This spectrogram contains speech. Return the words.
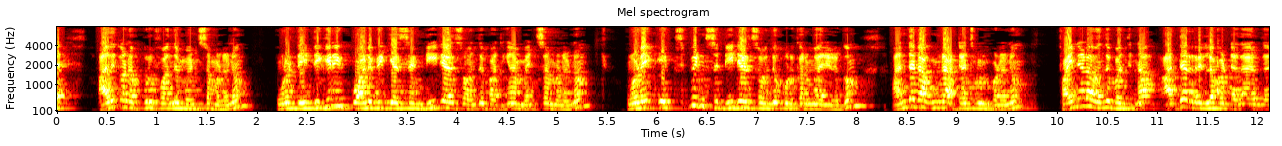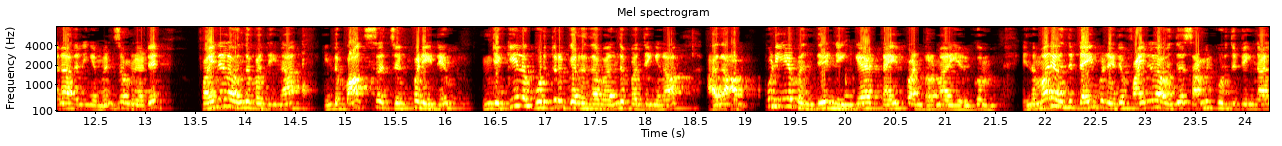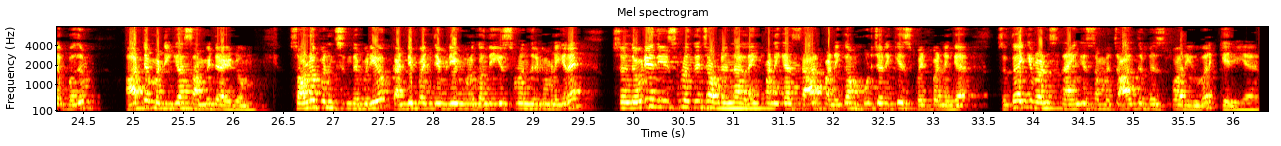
அதுக்கான ப்ரூஃப் வந்து மென்ஷன் பண்ணணும். உங்களுடைய டிகிரி குவாலிபிகேஷன் டீடைல்ஸ் வந்து பாத்தீங்கன்னா மென்ஷன் பண்ணணும். உங்களுடைய எக்ஸ்பீரியன்ஸ் டீடைல்ஸ் வந்து கொடுக்குற மாதிரி இருக்கும். அந்த டாக்குமெண்ட் அட்டாச்மெண்ட் பண்ணணும். ஃபைனலா வந்து பாத்தீங்கன்னா அதர் ரிலவெண்ட் ஏதாவது இருந்ததுன்னா அதை நீங்க மென்ஷன் பண்ணிட்டு ஃபைனலா வந்து பாத்தீங்கன்னா இந்த பாக்ஸ செக் பண்ணிட்டு இங்க கீழே கொடுத்துருக்கிறத வந்து பாத்தீங்கன்னா அதை அப்படியே வந்து நீங்க டைப் பண்ற மாதிரி இருக்கும். இந்த மாதிரி வந்து டைப் பண்ணிட்டு ஃபைனலா வந்து சப்மிட் கொடுத்துட்டீங்கனாலே போதும் ஆட்டோமேட்டிக்கா சப்மிட் ஆயிடும். சோ அவ்வளவு ஃப்ரெண்ட்ஸ் இந்த வீடியோ கண்டிப்பா இந்த வீடியோ உங்களுக்கு வந்து யூஸ் பண்ணிருக்க நினைக்கிறேன். சோ இந்த வீடியோ வந்து யூஸ்ஃபுல் இருந்துச்சு அப்படின்னா லைக் பண்ணுங்க ஷேர் பண்ணுங்க முடிஞ்ச வரைக்கும் ஸ்பெண்ட் பண்ணுங்க. So thank you friends thank you so much all the best for your career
